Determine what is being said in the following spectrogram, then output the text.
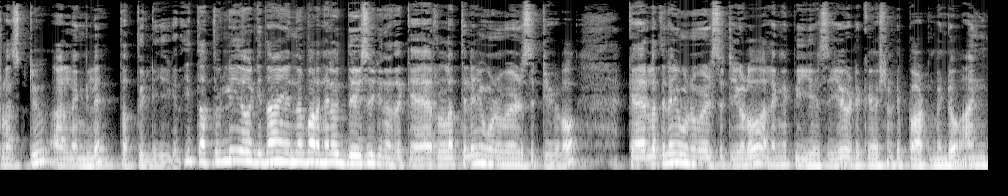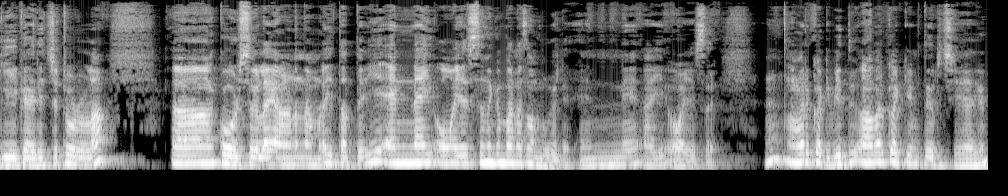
പ്ലസ് ടു അല്ലെങ്കിൽ തത്തുല്യ യോഗ്യത ഈ തത്തുല്യ യോഗ്യത എന്ന് പറഞ്ഞാൽ ഉദ്ദേശിക്കുന്നത് കേരളത്തിലെ യൂണിവേഴ്സിറ്റികളോ കേരളത്തിലെ യൂണിവേഴ്സിറ്റികളോ അല്ലെങ്കിൽ പി എസ് സിയോ എഡ്യൂക്കേഷൻ ഡിപ്പാർട്ട്മെന്റോ അംഗീകരിച്ചിട്ടുള്ള കോഴ്സുകളെയാണ് നമ്മൾ ഈ തത്വ ഈ എൻ ഐ ഒ എസ് എന്നൊക്കെ പറഞ്ഞ സംഭവമല്ലേ എൻ ഐ ഒ എസ് അവർക്കൊക്കെ വിദ് അവർക്കൊക്കെയും തീർച്ചയായും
